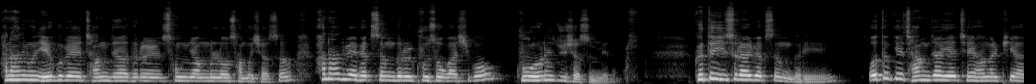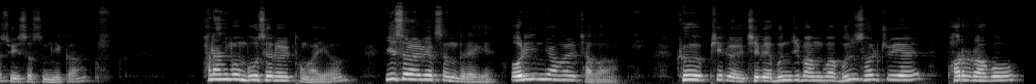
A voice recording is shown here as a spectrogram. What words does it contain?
하나님은 애굽의 장자들을 속량물로 삼으셔서 하나님의 백성들을 구속하시고 구원해 주셨습니다. 그때 이스라엘 백성들이 어떻게 장자의 재앙을 피할 수 있었습니까? 하나님은 모세를 통하여 이스라엘 백성들에게 어린 양을 잡아 그 피를 집의 문지방과 문설주에 바르라고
